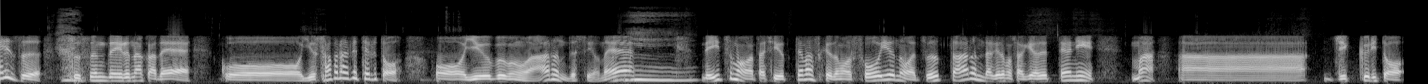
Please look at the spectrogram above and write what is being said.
えず進んでいる中で、こう、揺さぶられてるという部分はあるんですよね。で、いつも私言ってますけども、そういうのはずっとあるんだけども、先ほど言ったように、まあ、あじっくりと、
